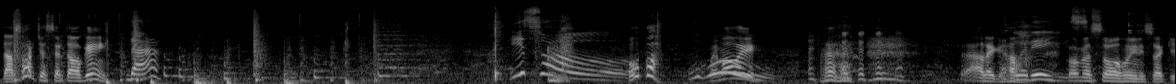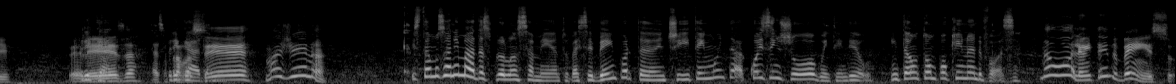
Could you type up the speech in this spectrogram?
Dá sorte acertar alguém? Dá. Isso! Opa! Uhul! Foi mal aí. Ah, legal. Adorei isso. Como eu sou ruim nisso aqui. Beleza. Essa pra Obrigada, você. Imagina. Estamos animadas pro lançamento, vai ser bem importante e tem muita coisa em jogo, entendeu? Então tô um pouquinho nervosa. Não, olha, eu entendo bem isso.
